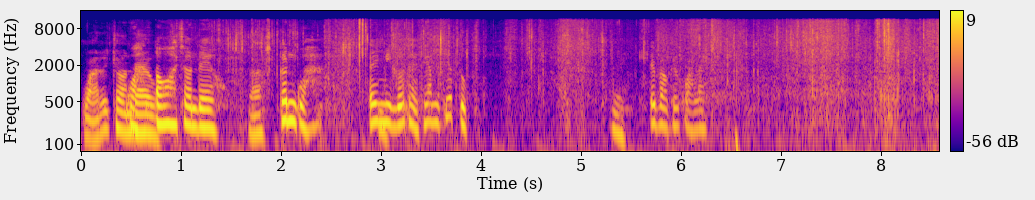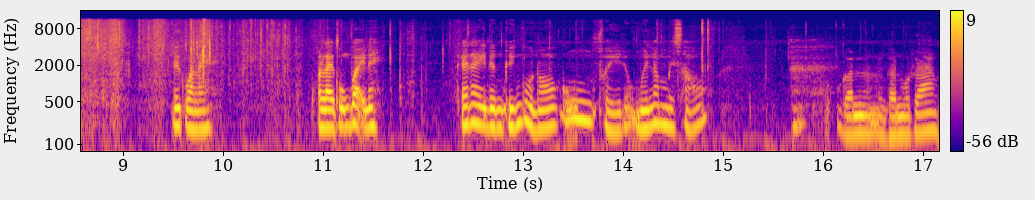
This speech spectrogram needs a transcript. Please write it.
Quả nó tròn quả đều. to tròn đều Đó. cân quả đây mình có thể thêm tiếp tục. Đây. đây vào cái quả này. Đây quả này. Quả này cũng vậy này. Cái này đường kính của nó cũng phải độ 15 16 gần gần một gang.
